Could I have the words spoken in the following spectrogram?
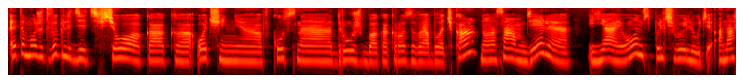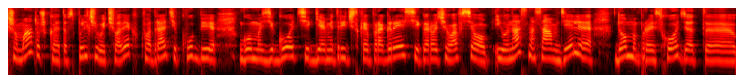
Это может выглядеть все как э, очень э, вкусная дружба, как розовые облачка, но на самом деле и я, и он вспыльчивые люди. А наша матушка — это вспыльчивый человек в квадрате, кубе, гомозиготе, геометрической прогрессии, короче, во всем. И у нас на самом деле дома происходят э,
